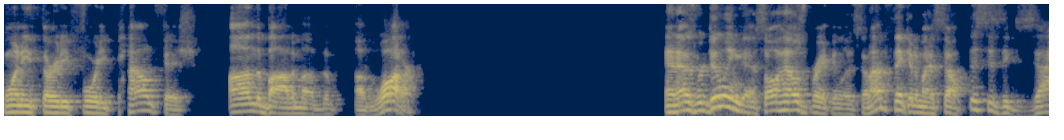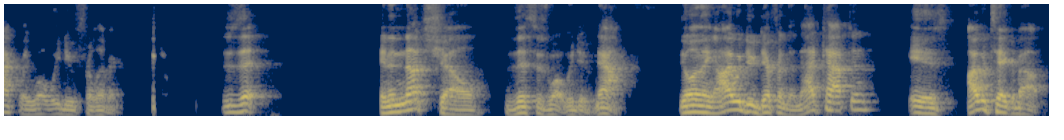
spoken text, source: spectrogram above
20, 30, 40 pound fish on the bottom of the, of the water. And as we're doing this, all hell's breaking loose. And I'm thinking to myself, this is exactly what we do for a living. This is it. In a nutshell, this is what we do. Now, the only thing I would do different than that captain is I would take about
